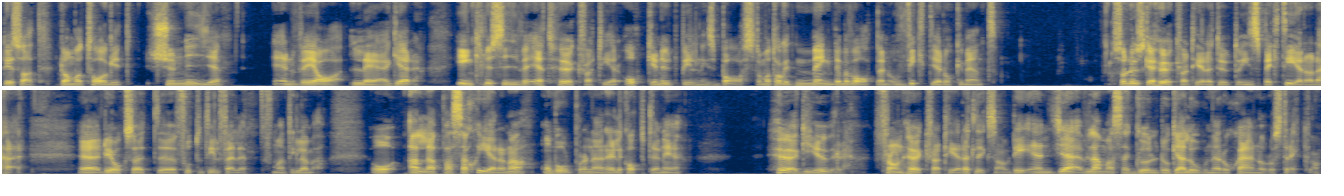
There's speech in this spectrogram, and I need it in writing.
Det är så att de har tagit 29 NVA-läger, inklusive ett högkvarter och en utbildningsbas. De har tagit mängder med vapen och viktiga dokument. Så nu ska högkvarteret ut och inspektera det här. Eh, det är också ett eh, fototillfälle, får man inte glömma. Och alla passagerarna ombord på den här helikoptern är högdjur från högkvarteret liksom. Det är en jävla massa guld och galoner och stjärnor och streck. Va?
